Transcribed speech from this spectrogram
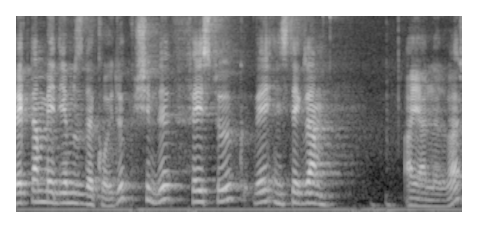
Reklam medyamızı da koyduk. Şimdi Facebook ve Instagram ayarları var.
